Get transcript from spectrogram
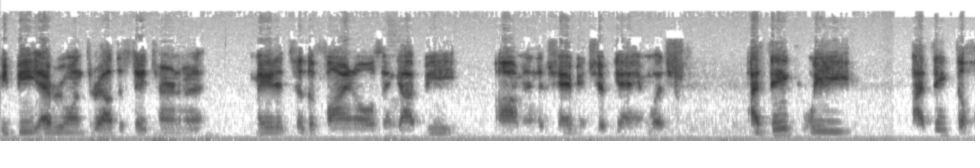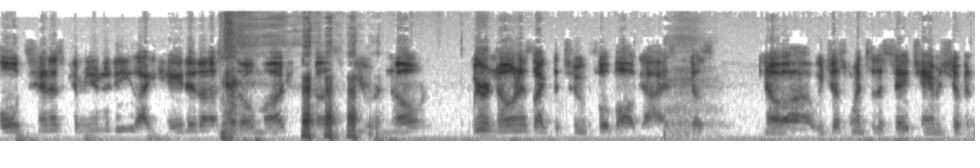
we beat everyone throughout the state tournament, made it to the finals, and got beat um, in the championship game. Which I think we, I think the whole tennis community like hated us so much because we were known we were known as like the two football guys because you know uh, we just went to the state championship in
